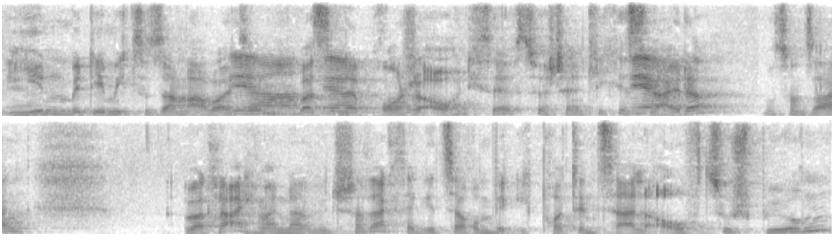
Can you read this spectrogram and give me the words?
jeden, mit dem ich zusammenarbeite, ja, was in der Branche auch nicht selbstverständlich ist, leider, muss man sagen. Aber klar, ich meine, wie du schon sagst, da geht es darum, wirklich Potenzial aufzuspüren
